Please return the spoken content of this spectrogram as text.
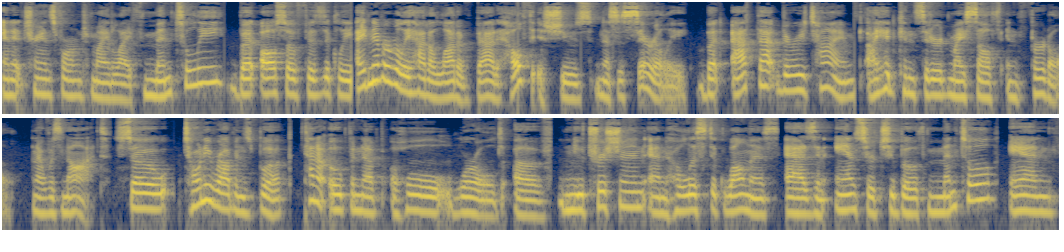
and it transformed my life mentally, but also physically. I never really had a lot of bad health issues necessarily, but at that very time, I had considered myself infertile and I was not. So, Tony Robbins' book kind of opened up a whole world of nutrition and holistic wellness as an answer to both mental and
